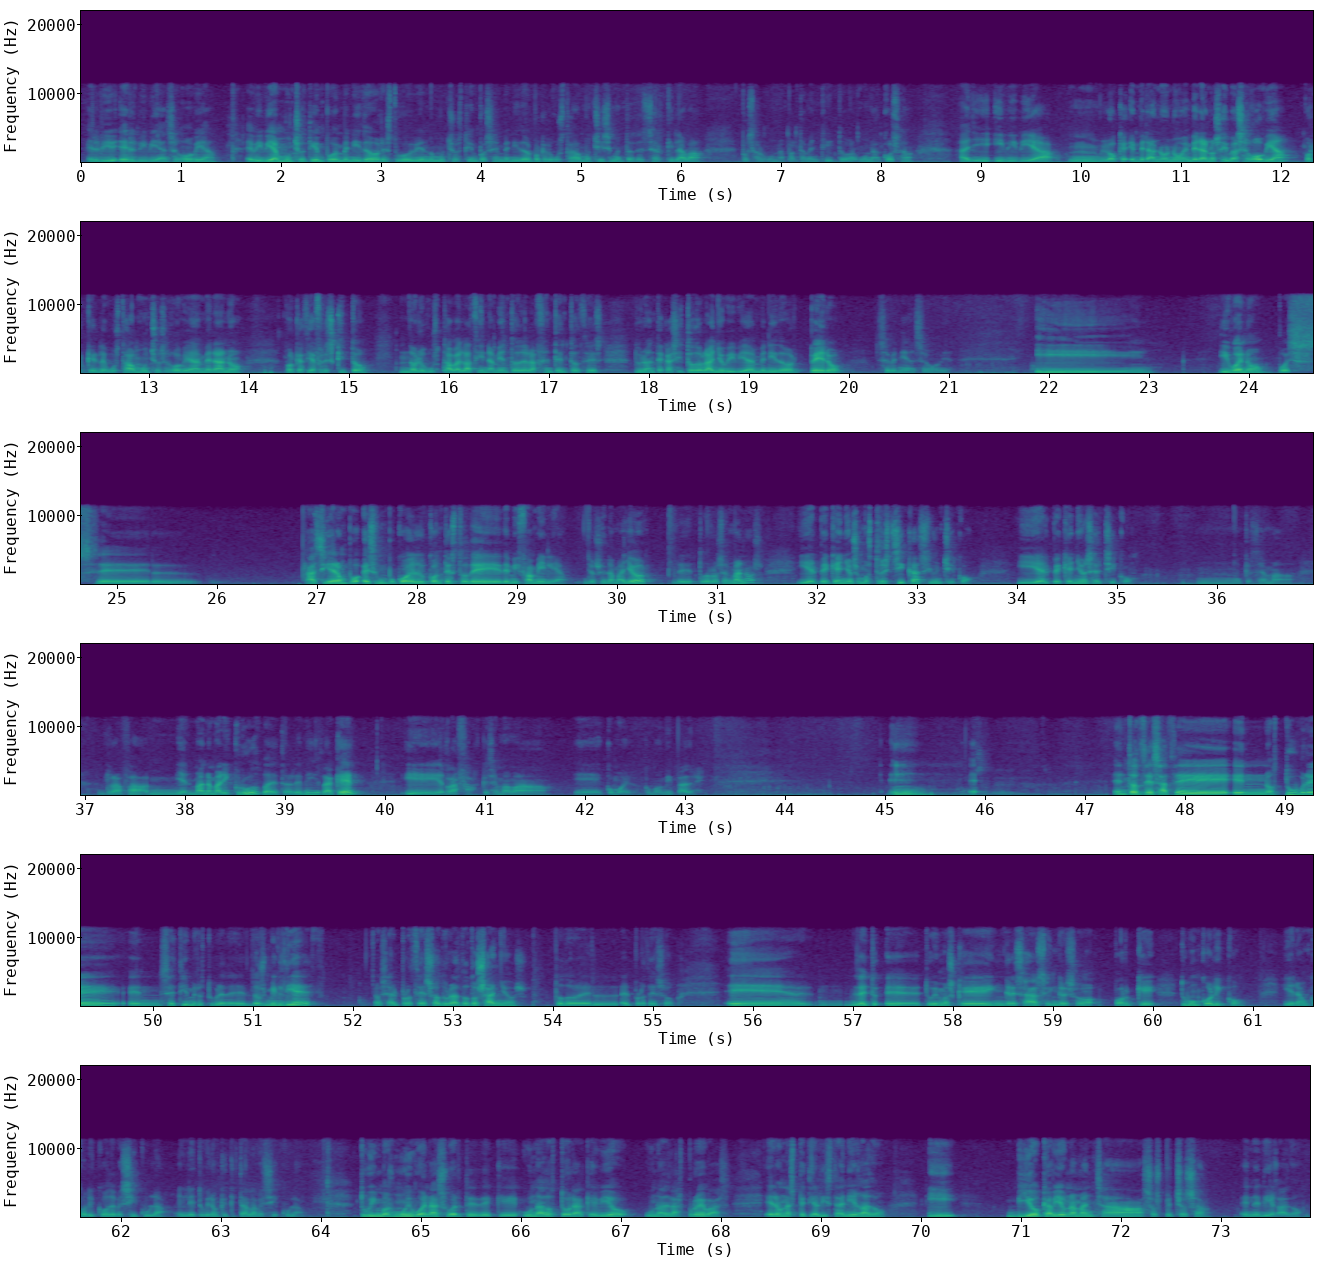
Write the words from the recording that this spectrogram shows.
él, vivía en Segovia, él vivía mucho tiempo en Benidorm, estuvo viviendo muchos tiempos en Benidorm porque le gustaba muchísimo, entonces se alquilaba pues algún apartamentito, alguna cosa allí y vivía, mm, lo que en verano no, en verano se iba a Segovia, porque le gustaba mucho Segovia en verano porque hacía fresquito, no le gustaba el hacinamiento de la gente, entonces durante casi todo el año vivía en Benidorm, pero se venía en Segovia. Y, y bueno, pues así era un es un poco el contexto de, mi familia. Yo soy la mayor de todos los hermanos y el pequeño, somos tres chicas y un chico. Y el pequeño es el chico, se llama Rafa, mi hermana Maricruz va detrás de mí, Raquel, y Rafa, que se llamaba eh, como él, como mi padre. Eh, entonces, hace en octubre, en septiembre-octubre del 2010, o sea, el proceso ha durado dos años, todo el proceso, eh, eh, tuvimos que ingresar, se ingresó porque tuvo un cólico, y era un cólico de vesícula, y le tuvieron que quitar la vesícula. Tuvimos muy buena suerte de que una doctora que vio una de las pruebas era una especialista en hígado y vio que había una mancha sospechosa en el hígado.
